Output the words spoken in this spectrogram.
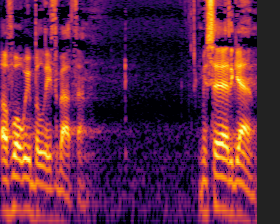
of what we believe about them. Let me say it again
